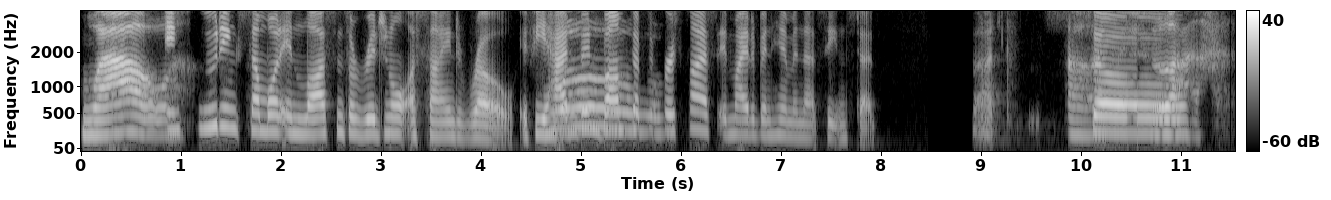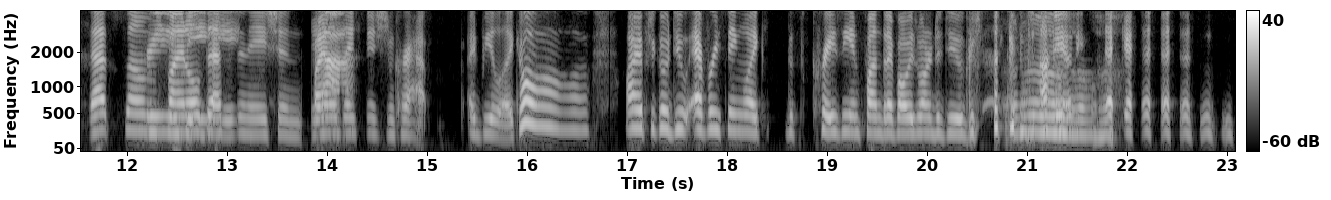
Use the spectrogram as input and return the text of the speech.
Wow. including someone in Lawson's original assigned row. If he hadn't been bumped up to first class, it might have been him in that seat instead. That's oh, So that's- ugh. that's some final destination, final Yeah. destination crap. I'd be like, oh, I have to go do everything like that's crazy and fun that I've always wanted to do because I could die any second.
